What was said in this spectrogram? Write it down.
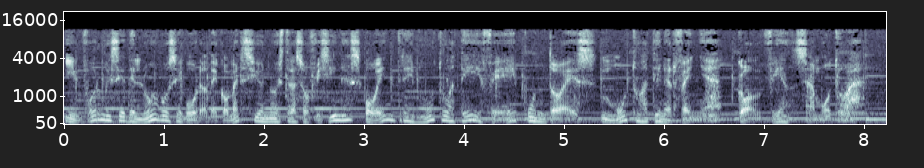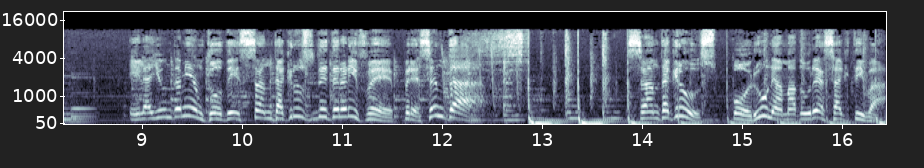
Infórmese del nuevo seguro de comercio en nuestras oficinas o entre en mutuatfe.es. Mutua Tinerfeña. Confianza mutua. El Ayuntamiento de Santa Cruz de Tenerife presenta Santa Cruz por una madurez activa.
